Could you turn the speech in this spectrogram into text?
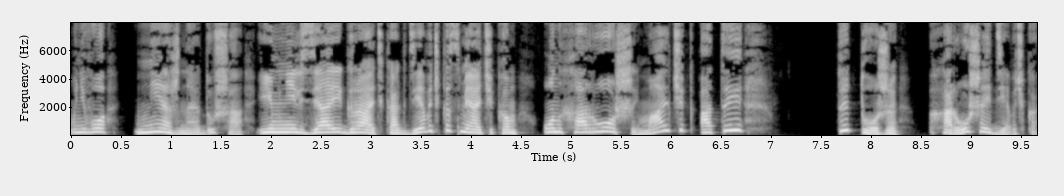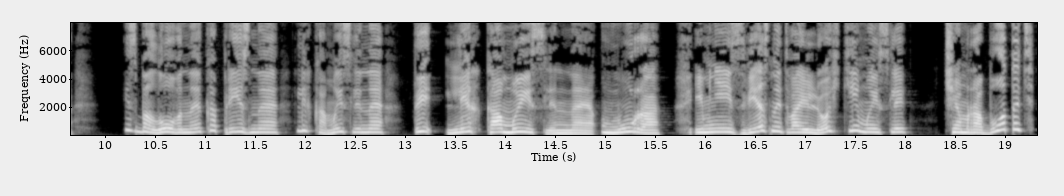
У него нежная душа. Им нельзя играть, как девочка с мячиком. Он хороший мальчик, а ты... Ты тоже хорошая девочка. Избалованная, капризная, легкомысленная, ты легкомысленная, Мура, и мне известны твои легкие мысли. Чем работать,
